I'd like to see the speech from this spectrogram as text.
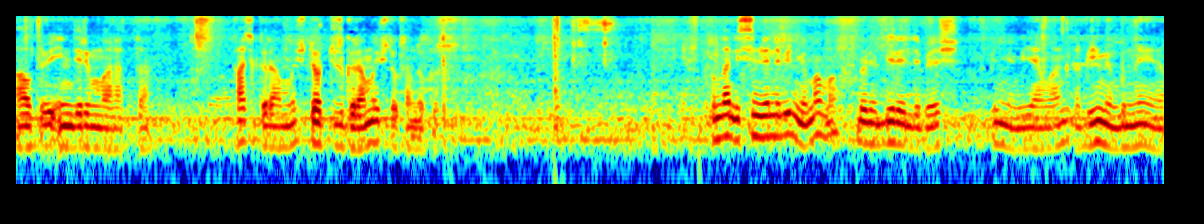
altı bir indirim var hatta kaç grammış 400 gramı 3.99 Bunların isimlerini bilmiyorum ama böyle 1.55 bilmiyorum yiyen var mı da bilmiyorum bu ne ya.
